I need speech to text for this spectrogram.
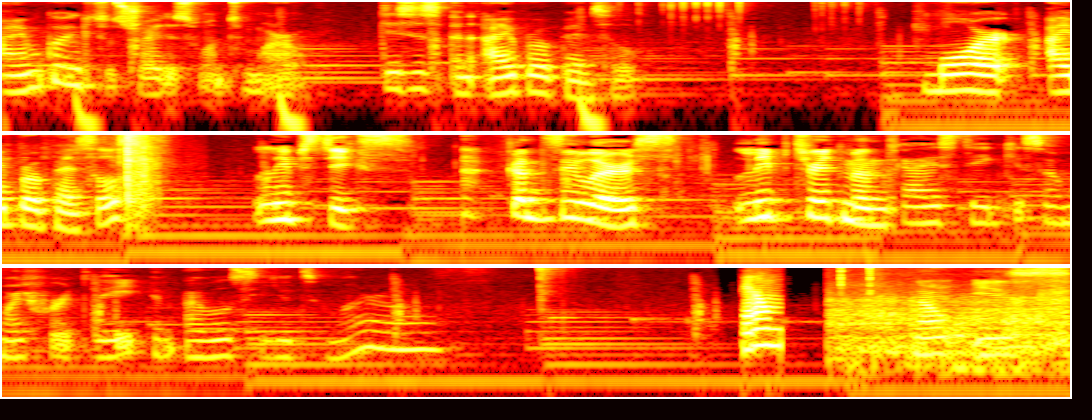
I'm going to try this one tomorrow. This is an eyebrow pencil. More eyebrow pencils. Lipsticks. Concealers. Lip treatment. Guys, thank you so much for today and I will see you tomorrow. Now is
